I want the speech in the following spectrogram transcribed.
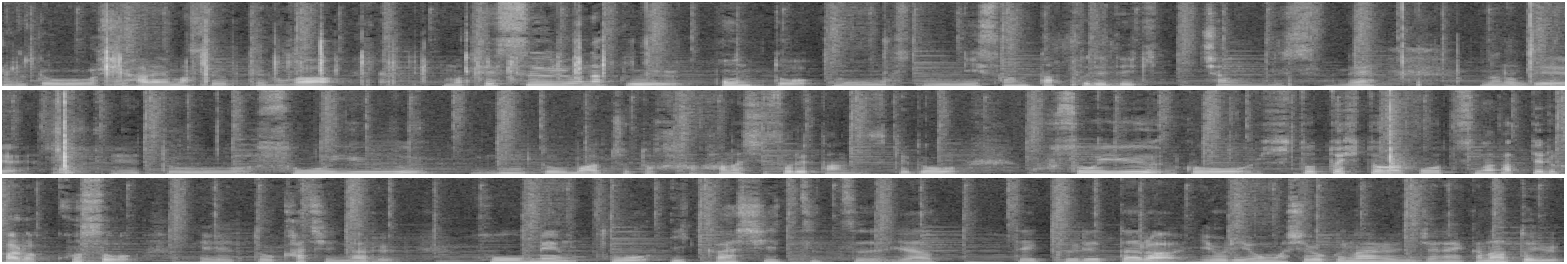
えーと支払いますよっていうのがまあ、手数料なくポンともう23タップでできちゃうんですよね。なので、えーと、そういう、うんとまあ、ちょっと話それたんですけどそういうこう人と人がこうつながってるからこそ、えーと、価値になる方面を生かしつつやってくれたらより面白くなるんじゃないかなという、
